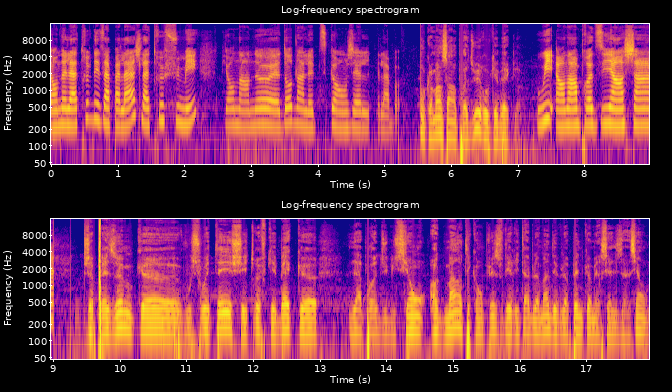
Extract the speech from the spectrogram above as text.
On a la truffe des Appalaches, la truffe fumée, puis on en a euh, d'autres dans le petit congèle là-bas. On commence à en produire au Québec, là. Oui, on en produit en champ. Je présume que vous souhaitez chez Truffe Québec que la production augmente et qu'on puisse véritablement développer une commercialisation.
